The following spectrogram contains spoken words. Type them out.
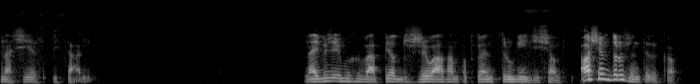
Nasi się spisali. Najwyżej był chyba Piotr Żyła tam pod koniec drugiej dziesiątki. Osiem drużyn tylko.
